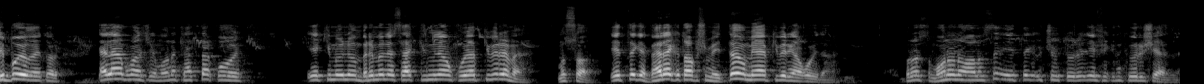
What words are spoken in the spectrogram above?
Liboyga aytaver. Elam qancha? Mana katta qo'y. 2 million, 1 million, 8 million qo'yib kelib beraman. Misol, ertaga baraka topishmaydi-da, men bergan qo'ydan. Просто mononi olsin, ertaga 3 4 effektni ko'rishadi.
